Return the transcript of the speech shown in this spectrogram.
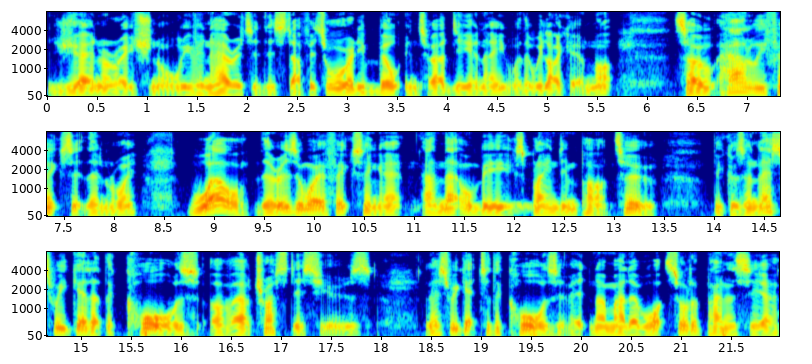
generational. We've inherited this stuff, it's already built into our DNA, whether we like it or not. So, how do we fix it then, Roy? Well, there is a way of fixing it, and that will be explained in part two. Because unless we get at the cause of our trust issues, unless we get to the cause of it, no matter what sort of panacea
